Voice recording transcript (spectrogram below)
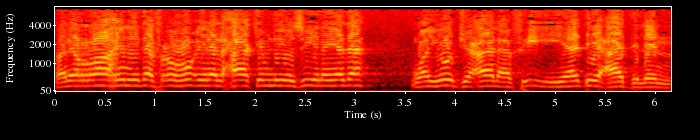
فللراهن دفعه إلى الحاكم ليزيل يده ويجعل في يد عدل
